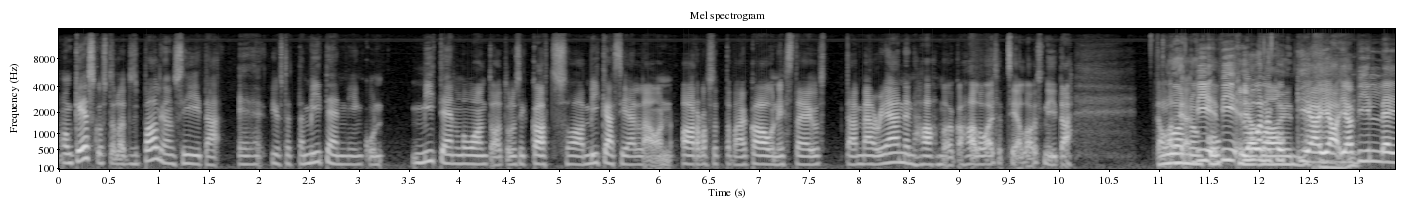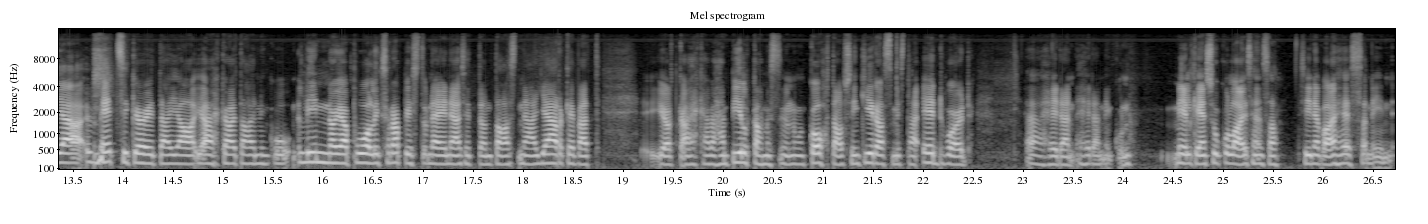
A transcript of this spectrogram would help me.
on keskustelua tosi paljon siitä, eh, just, että miten, niin kuin, miten luontoa tulisi katsoa, mikä siellä on arvostettavaa ja kaunista, ja just tämä Mariannen hahmo, joka haluaisi, että siellä olisi niitä luonnonkukkia, vi, vi, luonnonkukkia ja, ja villejä metsiköitä ja, ja ehkä jotain niin kuin linnoja puoliksi rapistuneina ja sitten on taas nämä järkevät, jotka ehkä vähän pilkkaamista kohtaus siinä kirjassa, mistä Edward, äh, heidän, heidän niin kuin melkein sukulaisensa siinä vaiheessa, niin,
